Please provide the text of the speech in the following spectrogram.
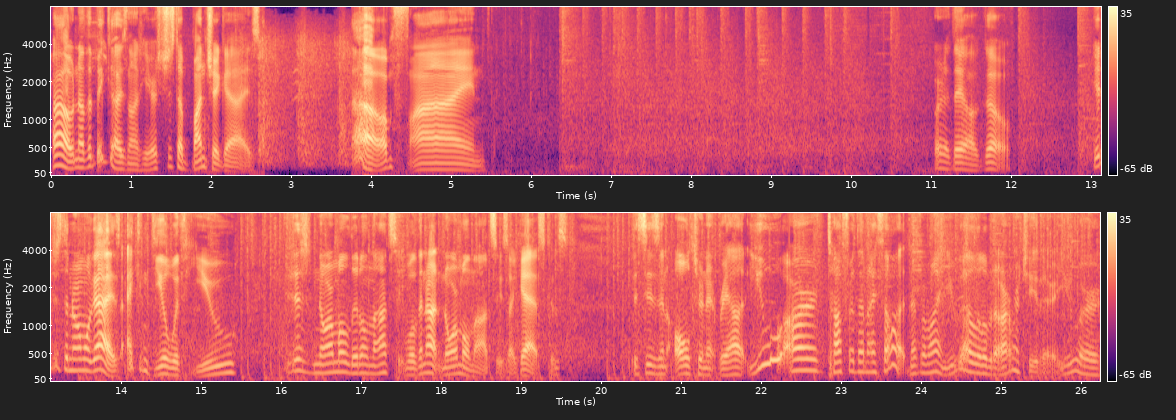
Oh, no, the big guy's not here. It's just a bunch of guys. Oh, I'm fine. Where did they all go? You're just the normal guys. I can deal with you. You're just normal little Nazis. Well, they're not normal Nazis, I guess, because this is an alternate reality. You are tougher than I thought. Never mind. You got a little bit of armor to you there. You are...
